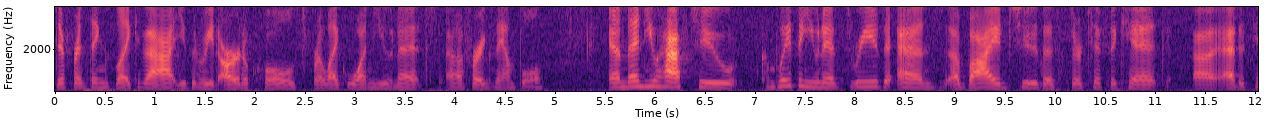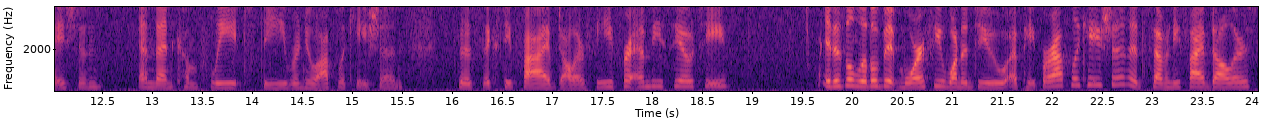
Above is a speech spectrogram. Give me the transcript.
different things like that. You can read articles for like one unit, uh, for example. And then you have to complete the units, read and abide to the certificate uh, attestation, and then complete the renewal application. It's a $65 fee for NBCOT. It is a little bit more if you want to do a paper application. It's $75.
